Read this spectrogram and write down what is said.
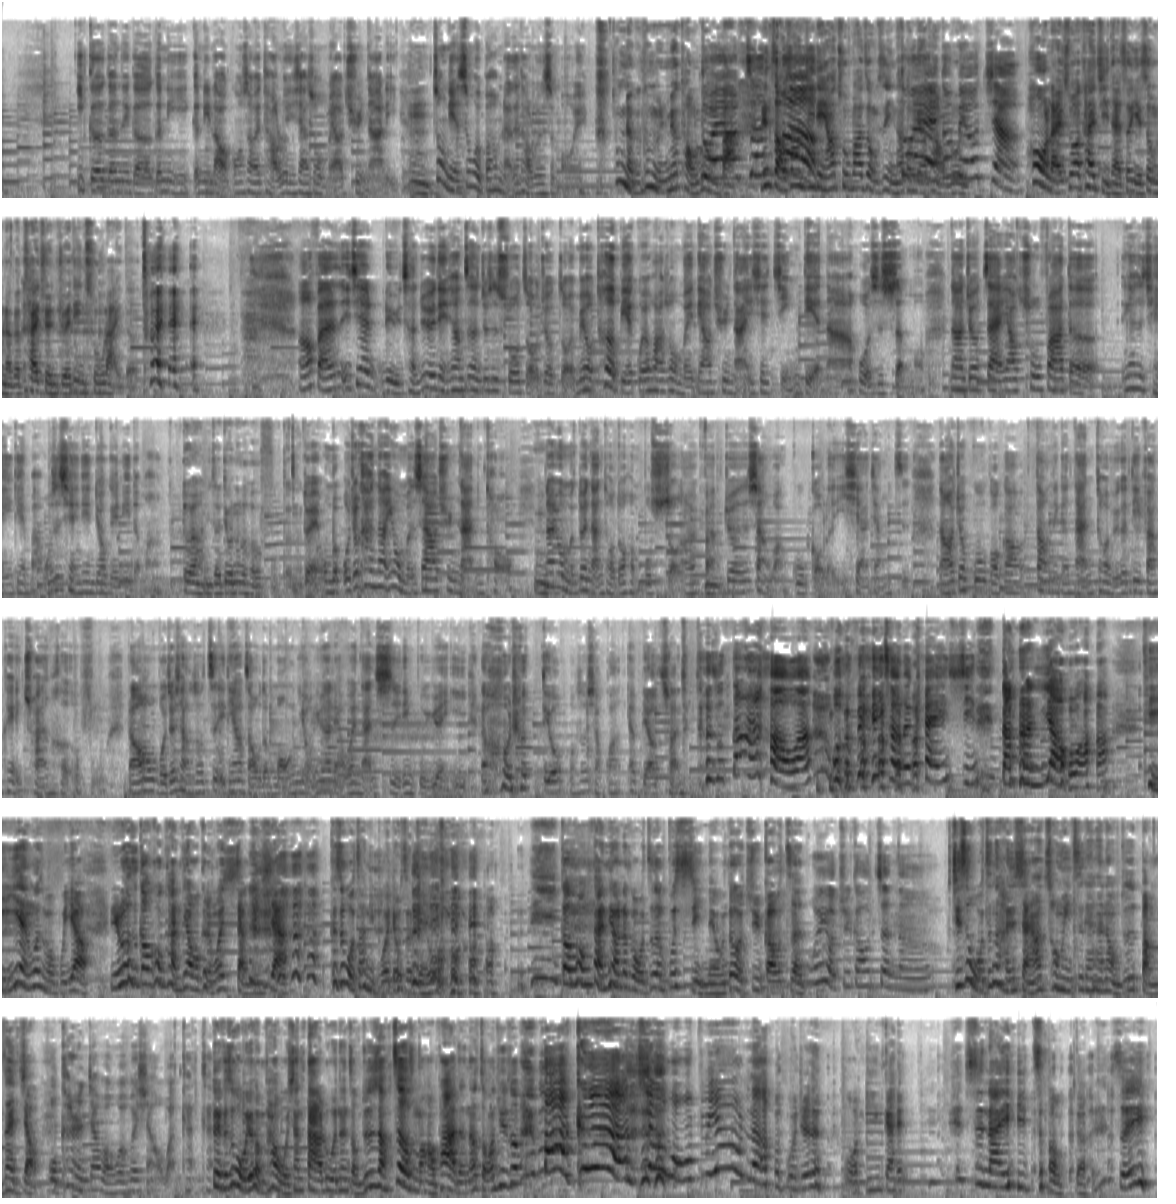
一哥跟那个跟你跟你老公稍微讨论一下，说我们要去哪里。嗯，重点是我也不知道他们俩在讨论什么哎、他们两个根本没有讨论吧？连早上几点要出发这种事情他都没有讨论，都没论。有讲。后来说要开几台车，也是我们两个猜拳决定出来的。对然后反正一切旅程就有点像真的就是说走就走，也没有特别规划说我们一定要去哪一些景点啊，或者是什么。那就在要出发的应该是前一天吧，我是前一天丢给你的吗？对啊，你在丢那个和服的那个。对我们，我就看到，因为我们是要去南投，嗯那因为我们对南投都很不熟，然后反就是上网 Google 了一下这样子，然后就 Google 到到那个南投有一个地方可以穿和服，然后我就想说这一定要找我的盟友，因为那两位男士一定不愿意，然后我就丢，我说小光要不要穿？他说当然好啊，我非常的开心。当然要啊，体验为什么不要？你如果是高空弹跳，我可能会想一下，可是我知道你不会丢这给我。高空弹跳那个我真的不行呢，我们都有惧高症。我也有惧高症呢、其实我真的很想要冲一次看看那种，就是绑在脚。我看人家玩，我也会想要玩看看。对，可是我又很怕，我像大陆的那种，就是想这有什么好怕的？然后走上去说：“马哥，救我，我不要了。” 我觉得我应该是那一种的，所以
